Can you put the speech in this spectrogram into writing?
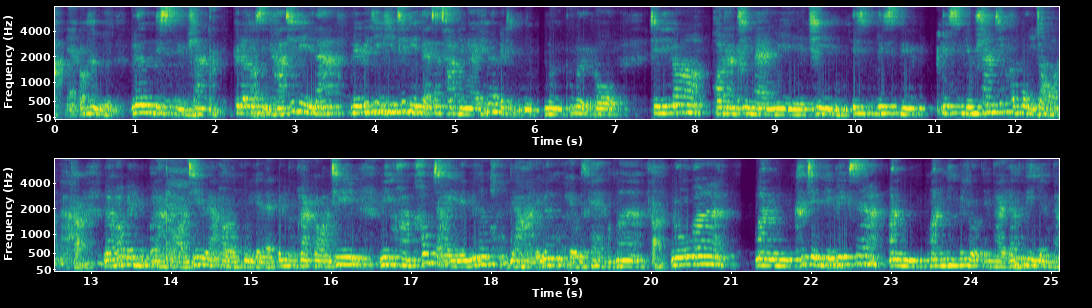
าดเนี่ยก็คือเรื่อง distribution คือเรามีสินค้าที่ดีนะมีวิธีคิดที่ดีแต่จะทำยังไงให้มันไปถึงมือผู้บริโภค ทีนี้ก็พอทางทีมแมนมีทีม distribu- distribution ที่ครบวงจรนะครัคะบแล้วก็เป็นบุคลากรที่เวลาพอเราคุยกันเนี่ยเป็นบุคลากรที่มีความเข้าใจในเรื่องของยาในเรื่องของเฮลท์แคร์มากครับๆรู้ว่า มันคือ GMP Pix เนี่ยมันมันมีประโยชน์ยังไงและมันดียังไง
